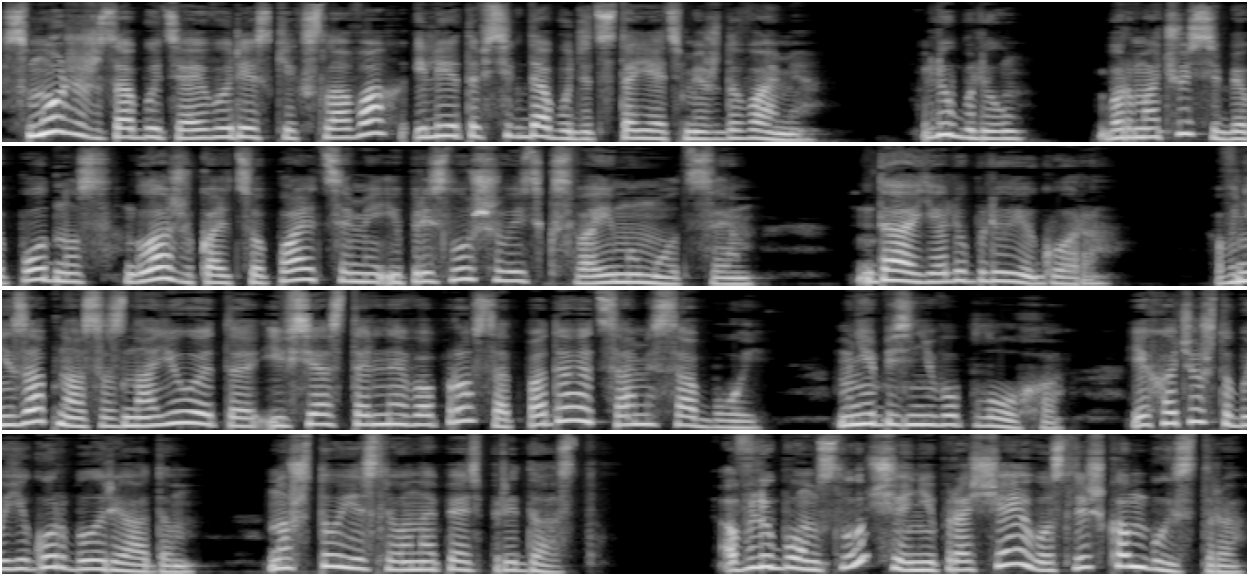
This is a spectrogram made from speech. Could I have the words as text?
Сможешь забыть о его резких словах, или это всегда будет стоять между вами? Люблю. Бормочу себе под нос, глажу кольцо пальцами и прислушиваюсь к своим эмоциям. Да, я люблю Егора. Внезапно осознаю это, и все остальные вопросы отпадают сами собой. Мне без него плохо. Я хочу, чтобы Егор был рядом. Но что, если он опять предаст? В любом случае, не прощай его слишком быстро.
